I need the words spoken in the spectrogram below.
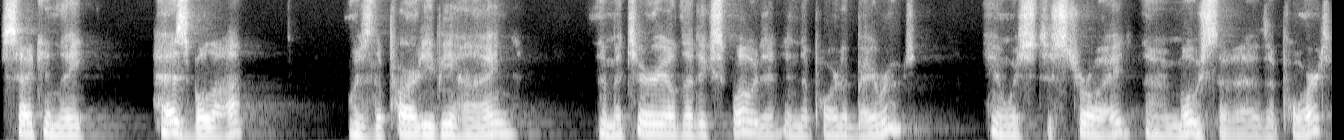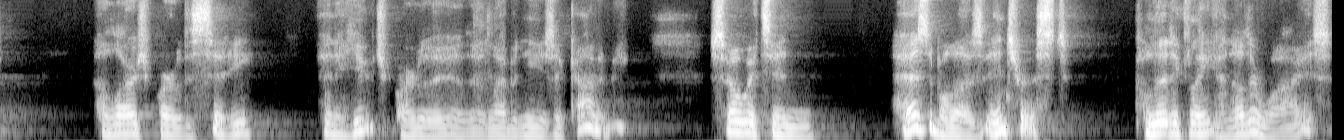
Secondly, Hezbollah was the party behind the material that exploded in the port of Beirut and which destroyed uh, most of the, the, port, a large part of the city, and a huge part of the, the Lebanese economy. So it's in Hezbollah's interest, politically and otherwise,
